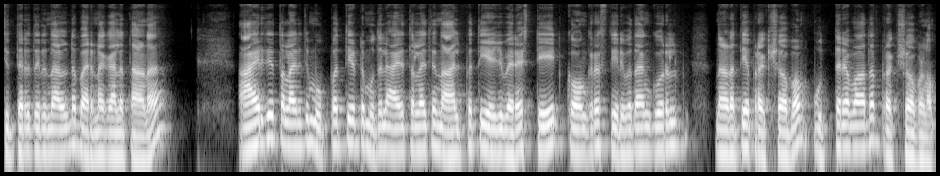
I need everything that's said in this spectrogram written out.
ചിത്തിര തിരുനാളിന്റെ ഭരണകാലത്താണ്. ആയിരത്തി തൊള്ളായിരത്തി മുപ്പത്തിയെട്ട് മുതൽ ആയിരത്തി തൊള്ളായിരത്തി നാൽപ്പത്തി ഏഴ് വരെ സ്റ്റേറ്റ് കോൺഗ്രസ് തിരുവിതാംകൂറിൽ നടത്തിയ പ്രക്ഷോഭം ഉത്തരവാദ പ്രക്ഷോഭണം.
